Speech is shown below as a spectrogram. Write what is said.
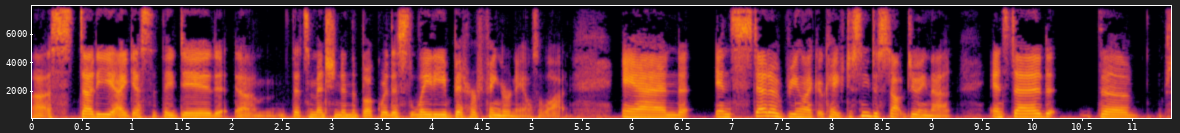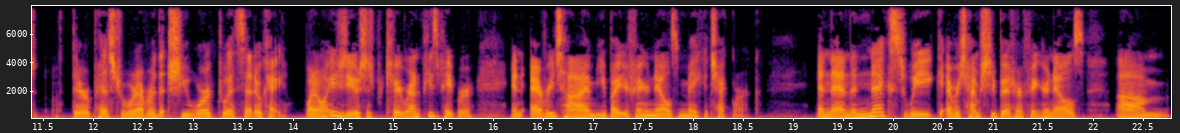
uh, study, I guess, that they did um, that's mentioned in the book where this lady bit her fingernails a lot. And instead of being like, okay, you just need to stop doing that, instead, the therapist or whatever that she worked with said, okay, what I want you to do is just carry around a piece of paper and every time you bite your fingernails, make a check mark. And then the next week, every time she bit her fingernails, um,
